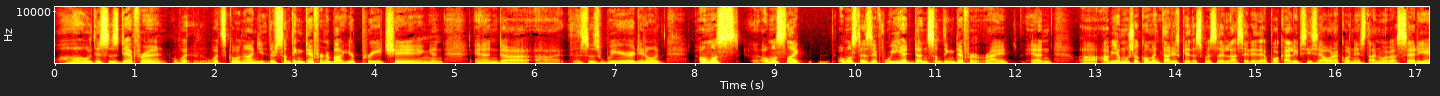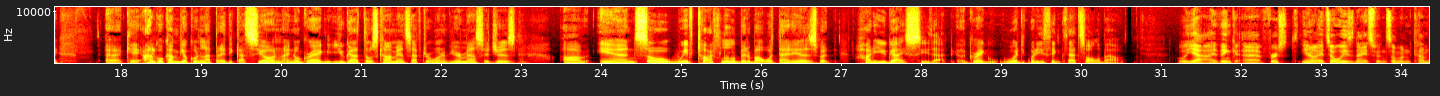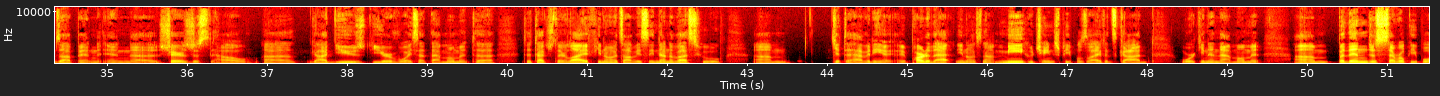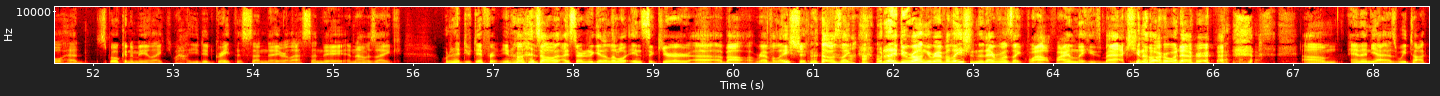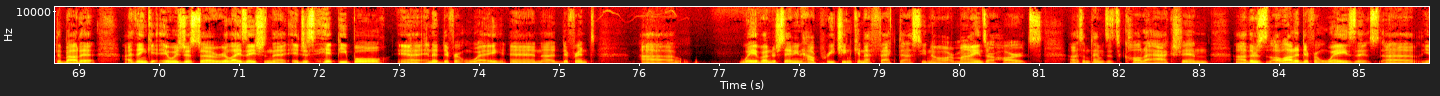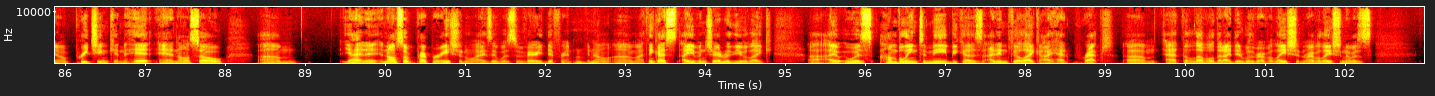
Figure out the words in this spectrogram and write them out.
Whoa, this is different. What what's going on? There's something different about your preaching, and and uh, uh, this is weird. You know, almost almost like almost as if we had done something different, right? And uh, había muchos comentarios que después de la serie de Apocalipsis y ahora con esta nueva serie uh, que algo cambió con la predicación. I know, Greg, you got those comments after one of your messages. Um, and so we've talked a little bit about what that is, but how do you guys see that? Uh, Greg, what, what do you think that's all about? Well, yeah, I think uh, first, you know, it's always nice when someone comes up and and uh, shares just how uh, God used your voice at that moment to to touch their life. You know, it's obviously none of us who um, get to have any a part of that. You know, it's not me who changed people's life; it's God working in that moment. Um, but then just several people had spoken to me like, "Wow, you did great this Sunday or last Sunday," and I was like what did I do different? You know, so I started to get a little insecure uh, about Revelation. I was like, what did I do wrong in Revelation? That everyone's like, wow, finally he's back, you know, or whatever. um, and then, yeah, as we talked about it, I think it was just a realization that it just hit people uh, in a different way and a different uh, way of understanding how preaching can affect us, you know, our minds, our hearts. Uh, sometimes it's a call to action. Uh, there's a lot of different ways that uh, you know preaching can hit, and also, um, yeah, and, and also preparation wise, it was very different. Mm-hmm. You know, um, I think I, I even shared with you like uh, I, it was humbling to me because I didn't feel like I had prepped um, at the level that I did with Revelation. Revelation, it was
